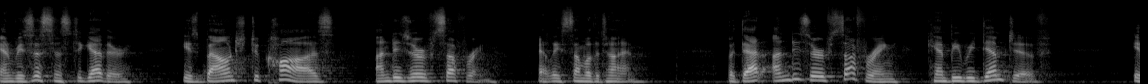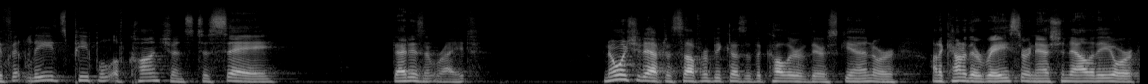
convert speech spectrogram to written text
and resistance together is bound to cause undeserved suffering, at least some of the time. But that undeserved suffering can be redemptive if it leads people of conscience to say, that isn't right. No one should have to suffer because of the color of their skin or on account of their race or nationality or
